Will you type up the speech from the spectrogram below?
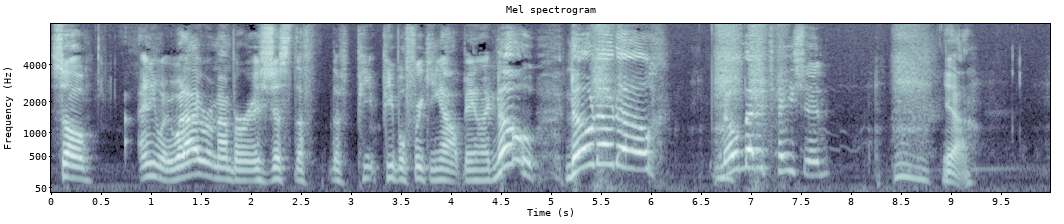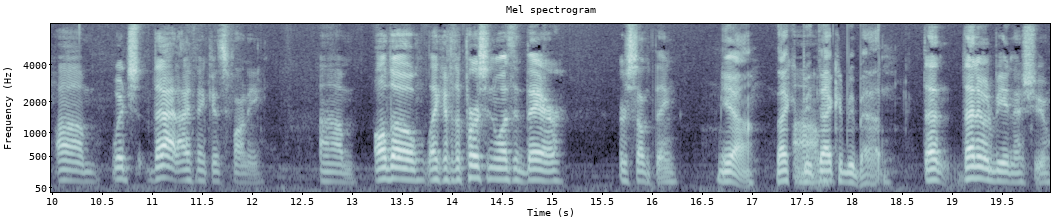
so anyway, what I remember is just the the pe- people freaking out, being like, no, no, no, no, no meditation. yeah. Um, which that I think is funny. Um, although, like, if the person wasn't there or something, Yeah. That could be Um, that could be bad. then then it would be an issue.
